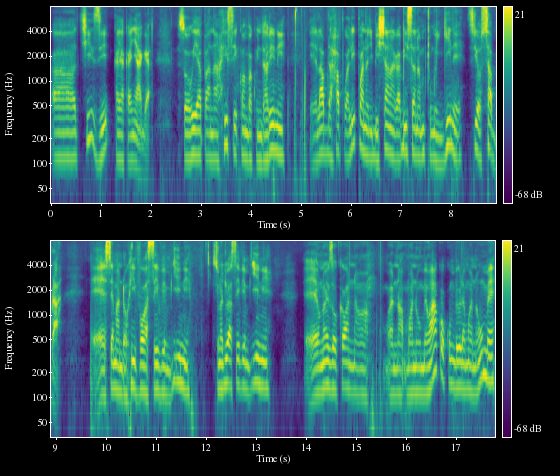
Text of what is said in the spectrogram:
uh, chizi kayakanyaga. So huyu hapa anahisi kwamba Kwindarini e, labda hapo alipo anajibishana kabisa na mtu mwingine, sio Sabra. E, sema ndo hivyo sasa hivi mjini, si unajua sasa hivi mjini e, unaweza ukawa na mwana- mwanaume wako, kumbe yule mwanaume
